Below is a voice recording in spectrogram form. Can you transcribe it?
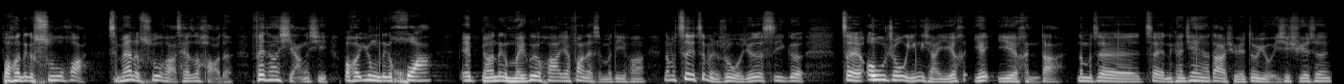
包括那个书画，什么样的书法才是好的？非常详细，包括用那个花。哎，比方那个玫瑰花要放在什么地方？那么这这本书，我觉得是一个在欧洲影响也很也也很大。那么在在你看剑桥大学都有一些学生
